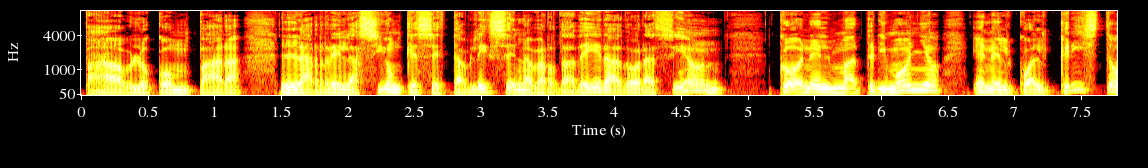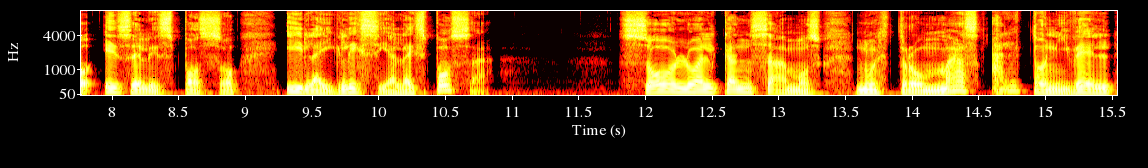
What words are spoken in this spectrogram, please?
Pablo compara la relación que se establece en la verdadera adoración con el matrimonio en el cual Cristo es el esposo y la iglesia la esposa. Solo alcanzamos nuestro más alto nivel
